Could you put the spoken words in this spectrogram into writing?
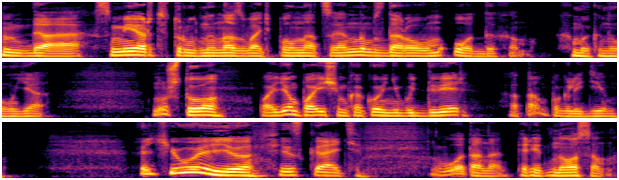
«Да, смерть трудно назвать полноценным здоровым отдыхом», — хмыкнул я. «Ну что, Пойдем поищем какую-нибудь дверь, а там поглядим». «А чего ее искать? Вот она, перед носом»,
